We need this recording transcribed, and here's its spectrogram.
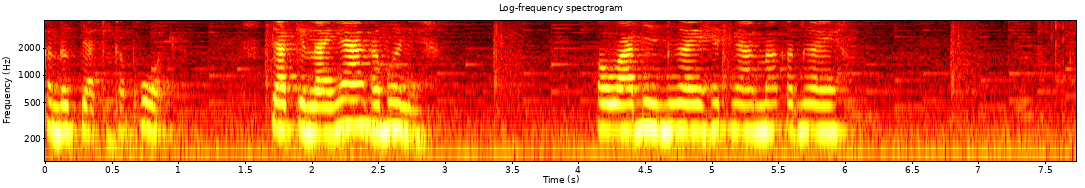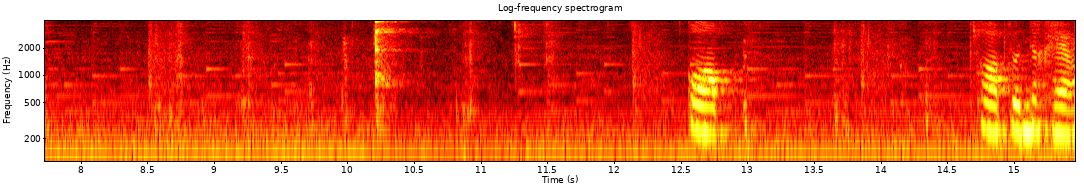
ก็นึกอยากกินข้าวโพด อยากกินหลายย่างค่ะมื่อนี้ เพราะว่านี่เหนื่อยเฮ็ดงานมากก็เหนื่อยกรอบกรอบจนจะแข็ง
